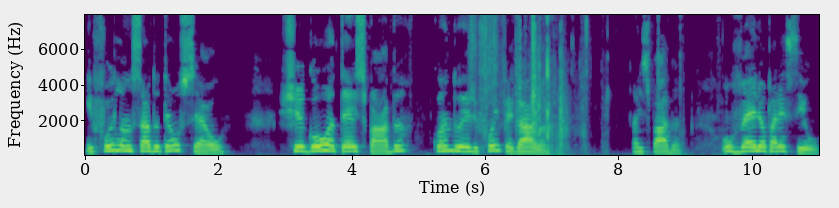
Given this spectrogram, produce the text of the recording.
e foi lançado até o céu. Chegou até a espada. Quando ele foi pegá-la, a espada, o velho apareceu,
